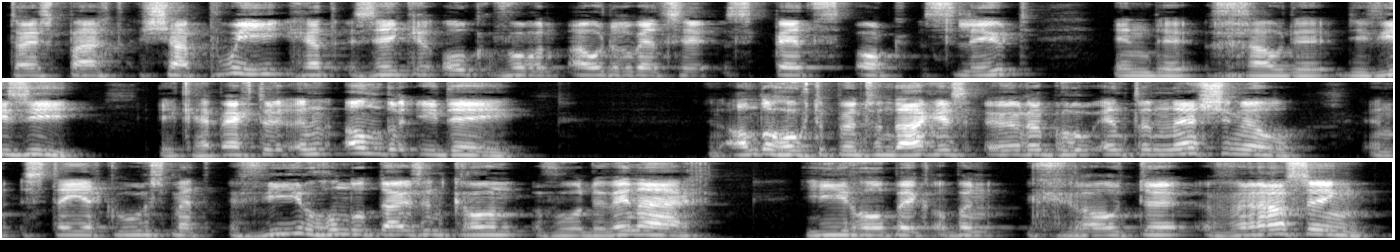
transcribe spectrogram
Thuispaard Chapuis gaat zeker ook voor een ouderwetse spets ook sluit in de gouden divisie. Ik heb echter een ander idee. Een ander hoogtepunt vandaag is Örebro International. Een steerkoers met 400.000 kroon voor de winnaar. Hier hoop ik op een grote verrassing.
